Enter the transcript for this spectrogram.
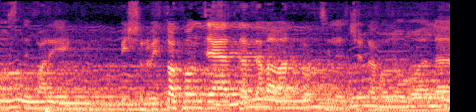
বুঝতে পারে। বিশ্বনবী তখন যে আয়াতটা তেলাওয়াত করছিলেন, সেটা হলো, ওয়ালা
